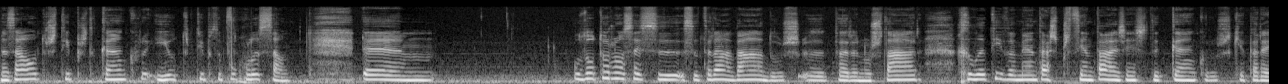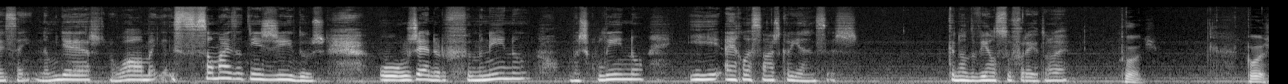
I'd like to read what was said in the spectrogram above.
mas há outros tipos de cancro e outro tipo de população. Um, O doutor não sei se, se terá dados uh, para nos dar relativamente às percentagens de cancros que aparecem na mulher, no homem, se são mais atingidos o género feminino, o masculino e em relação às crianças, que não deviam sofrer, não é? Pois, pois.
